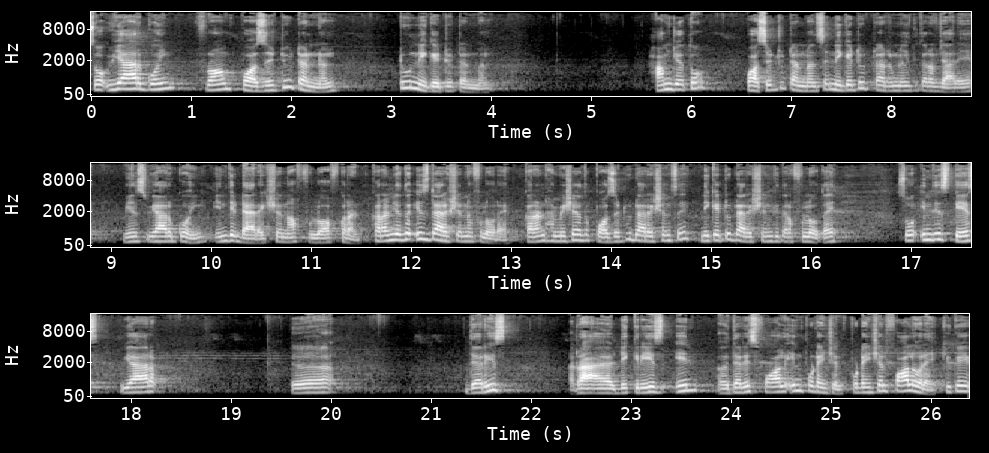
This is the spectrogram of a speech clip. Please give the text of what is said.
so we are going from positive terminal to negative terminal हम जो तो पॉजिटिव टर्मिनल से नेगेटिव टर्मिनल की तरफ़ जा रहे हैं। Means we are going in the direction of flow of current current जो तो इस डायरेक्शन में फ्लो रहा है। करंट हमेशा तो पॉजिटिव डायरेक्शन से निगेटिव डायरेक्शन की तरफ़ फ्लो होता है। So in this case we are there is decrease in there is fall in potential potential fall हो रहा है, क्योंकि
